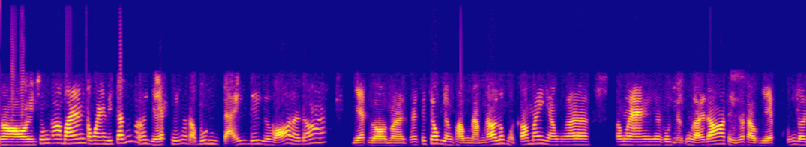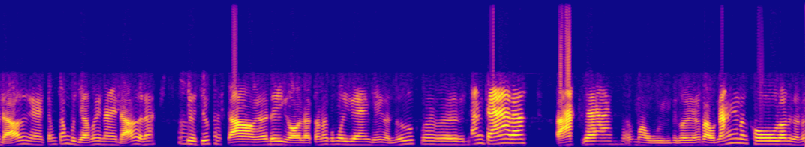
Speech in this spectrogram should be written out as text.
ngồi xuống đó bán công an thị trấn nó dẹp thì bắt đầu buôn chạy đi rồi bỏ lại đó. Dẹp rồi mà cái, cái chốt dân phòng nằm đó lúc mà có mấy ông uh, công an khu vực lại đó thì bắt đầu dẹp cũng đỡ đỡ ngay chống chống bây giờ mấy nay đỡ rồi đó. Ừ. chứ trước trời ơi đi rồi là tao nói cũng y gan vậy là nước bán cá đó tạt ra màu rồi bắt đầu nắng nó khô lên rồi nó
